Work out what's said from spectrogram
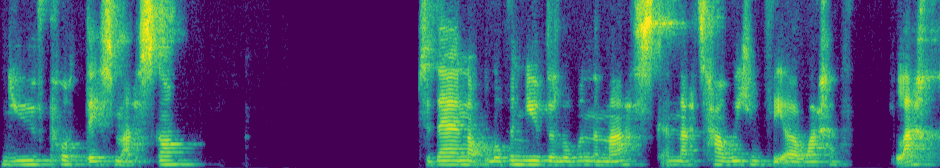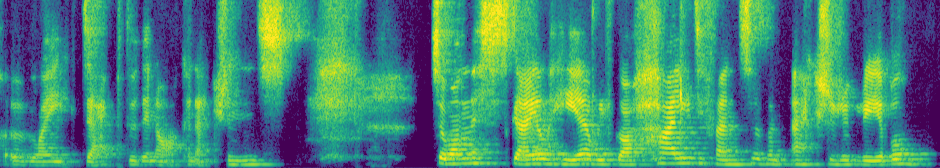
You've put this mask on. So they're not loving you they're loving the mask and that's how we can feel a lack of lack of like depth within our connections. So on this scale here we've got highly defensive and extra agreeable.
